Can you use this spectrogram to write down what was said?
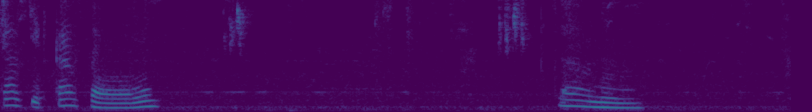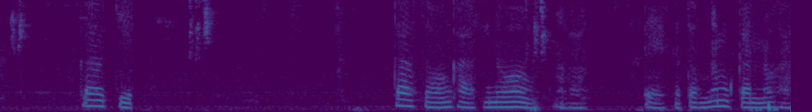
เก้าเจ็ดเก้าสองเก้าหนึ่งเก้าเจ็ดเก้าสองค่ะพี่น้องนะคะแปดก็ต้องนั่กันเนาะค่ะ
